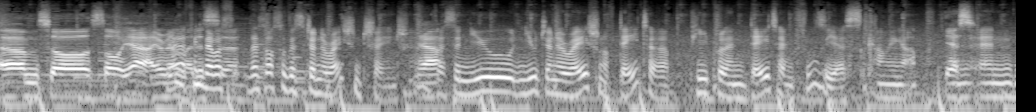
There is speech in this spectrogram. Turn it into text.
Um, so so yeah, I remember Yeah, I think this. there was, uh, there's also this generation change. Yeah. There's a new new generation of data people and data enthusiasts coming up. Yes. And,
